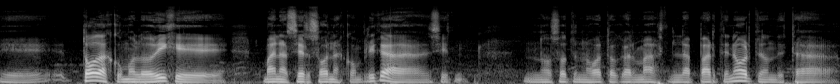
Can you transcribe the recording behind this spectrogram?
eh, todas, como lo dije, van a ser zonas complicadas. nosotros nos va a tocar más la parte norte, donde está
